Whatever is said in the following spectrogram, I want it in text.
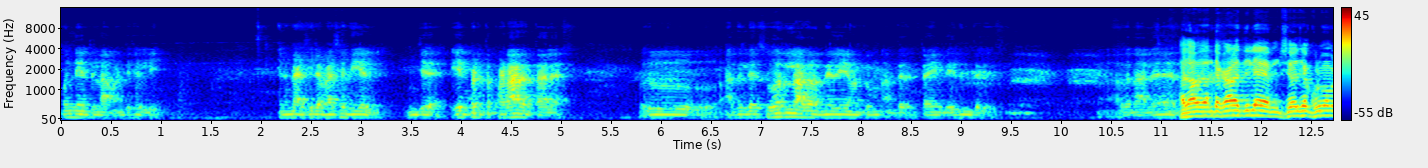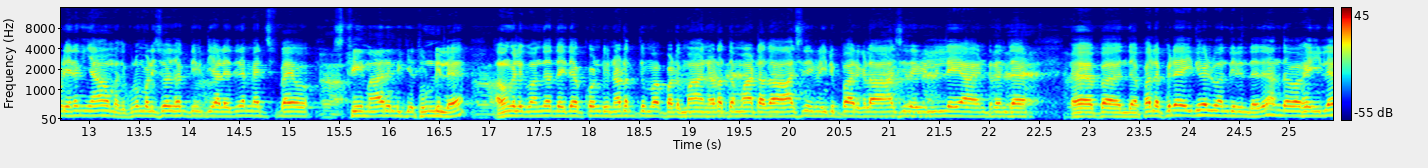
முன்னேற்றலாம்னு சொல்லி. என்னடா சில வசதிகள் இங்கே ஏற்படுத்தப்படாததால ஒரு அதில் சுவரில்லாத ஒரு நிலை ஒன்றும் அந்த டைமில் இருந்தது. அதனால அதாவது அந்த காலத்தில் சிவச குடும்பப்படி எனக்கு ஞாபகம் அது குடும்பப்படி சிவசக்தி வித்தியாலயத்தில் மேத்ஸ் பயோ ஸ்ட்ரீம் ஆரம்பிக்க துண்டில் அவங்களுக்கு வந்து அந்த இதை கொண்டு நடத்தப்படுமா நடத்த மாட்டாதா ஆசிரியர்கள் இருப்பார்களா ஆசிரியர்கள் இல்லையா என்ற அந்த இந்த பல பிற இதுகள் வந்திருந்தது. அந்த வகையில்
